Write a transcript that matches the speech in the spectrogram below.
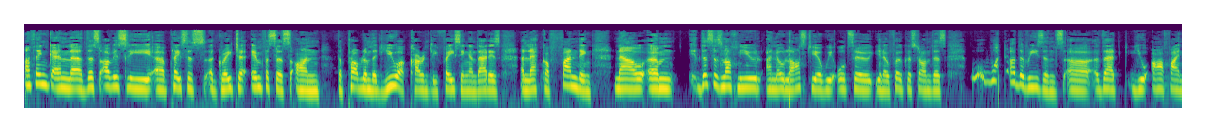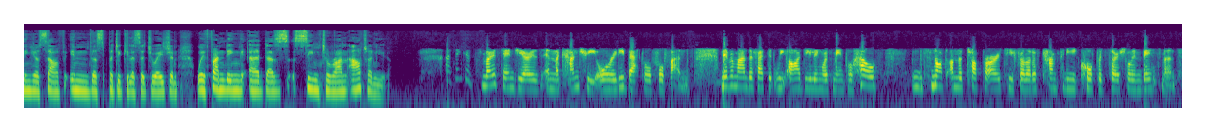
I think, and uh, this obviously uh, places a greater emphasis on the problem that you are currently facing, and that is a lack of funding. Now, um, this is not new. I know last year we also, you know, focused on this. What are the reasons uh, that you are finding yourself in this particular situation where funding uh, does seem to run out on you? I think it's most NGOs in the country already battle for funds. Never mind the fact that we are dealing with mental health it's not on the top priority for a lot of company corporate social investment.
